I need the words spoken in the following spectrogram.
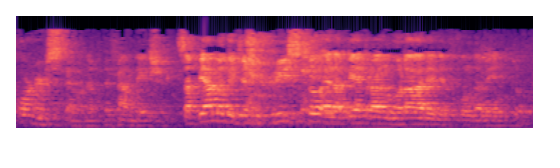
cornerstone of the foundation. Sappiamo che Gesù Cristo è la pietra angolare del fondamento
